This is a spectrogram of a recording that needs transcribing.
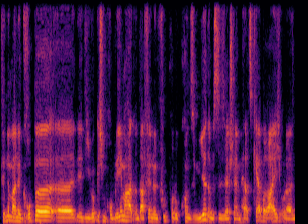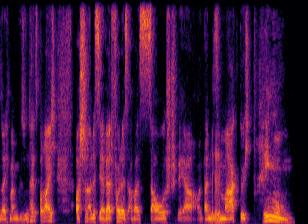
finde mal eine Gruppe, äh, die wirklich ein Problem hat und dafür ein Foodprodukt konsumiert, dann bist du sehr schnell im Healthcare-Bereich oder in, sag ich mal, im Gesundheitsbereich, was schon alles sehr wertvoll ist, aber sau schwer. Und dann diese mhm. Marktdurchdringung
